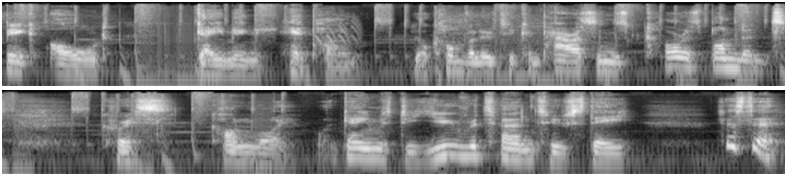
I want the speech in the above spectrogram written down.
big old gaming hippo. Your convoluted comparisons correspondent, Chris Conroy. What games do you return to, Steve? Just to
